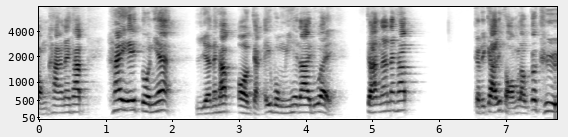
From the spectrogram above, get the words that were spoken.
สองครั้งนะครับ ให้ไอ้ตัวเนี้ย เหรียญนะครับออกจากไอ้วงนี้ให้ได้ด้วย จากนั้นนะครับกติกาที่สองเราก็คือ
